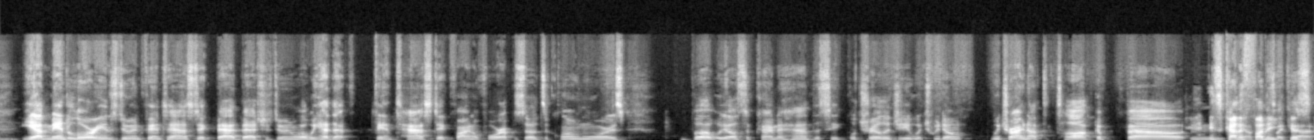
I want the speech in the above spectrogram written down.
Mm. yeah, Mandalorian's doing fantastic, Bad Batch is doing well. We had that fantastic final four episodes of Clone Wars, but we also kind of had the sequel trilogy, which we don't. We try not to talk about. and, It's kind of know, funny because that.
